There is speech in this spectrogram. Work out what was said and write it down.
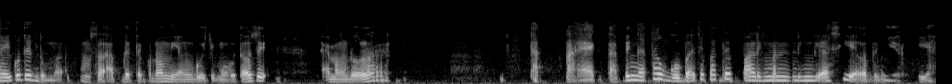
ngikutin tuh mbak masalah update ekonomi yang gue cuma tahu sih emang dolar ta- naik tapi nggak tahu gue baca katanya paling mending di Asia katanya iya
